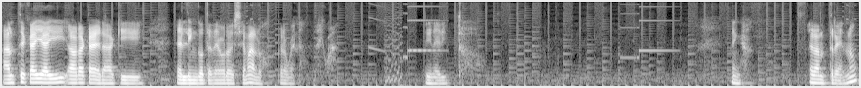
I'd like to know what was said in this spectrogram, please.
Antes caía ahí, ahora caerá aquí el lingote de oro ese malo. Pero bueno, da igual. Dinerito. Venga. Eran tres, ¿no?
